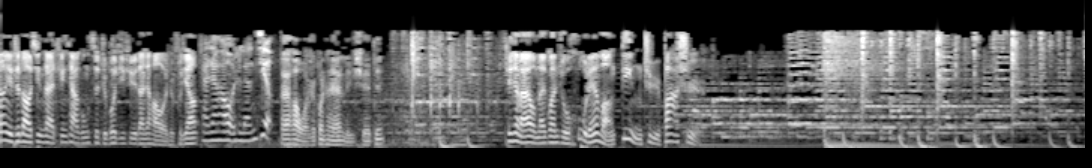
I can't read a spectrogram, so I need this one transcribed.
商业之道尽在天下公司直播继续。大家好，我是富江。大家好，我是梁静。大家好，我是观察员李学斌。接下来我们来关注互联网定制巴士。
